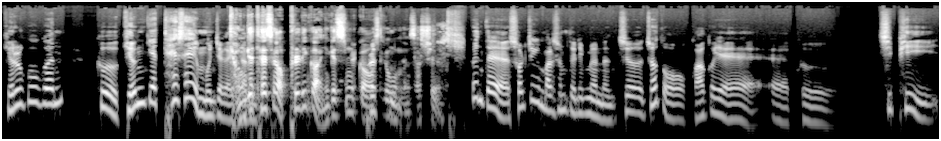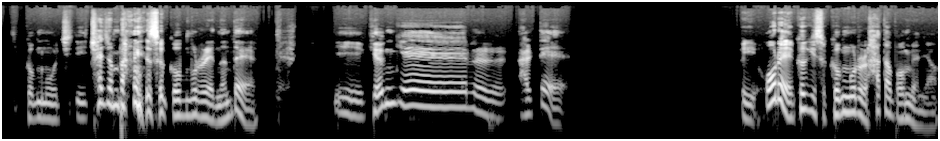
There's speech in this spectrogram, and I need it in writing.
결국은 그 경계 태세의 문제가 있다는 경계 거죠. 태세가 풀린 거 아니겠습니까? 어떻게 그렇습니다. 보면 사실. 근데 솔직히 말씀드리면은 저 저도 과거에 에, 그 GP 근무 이 최전방에서 근무를 했는데 이 경계를 할 때이 오래 거기서 근무를 하다 보면요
